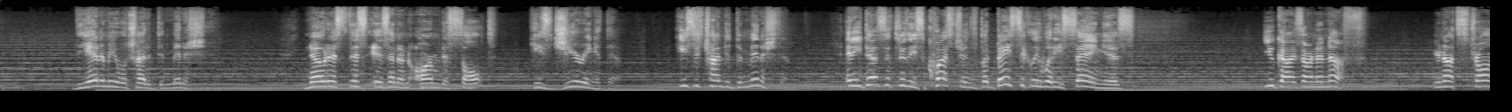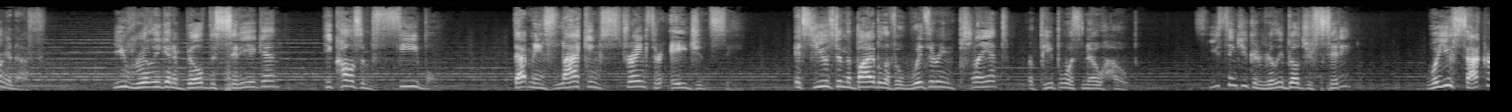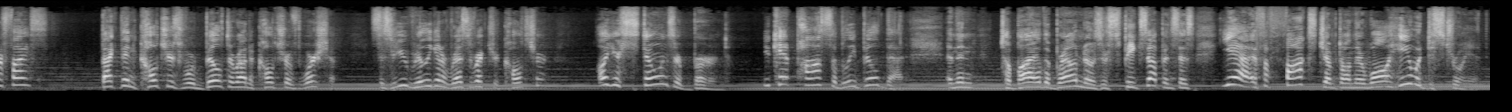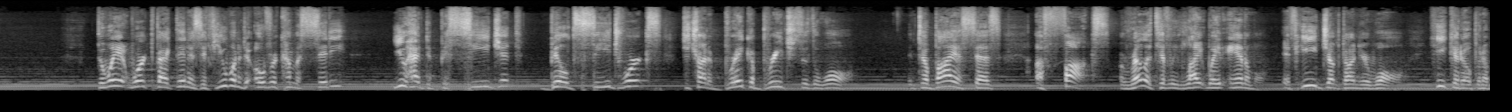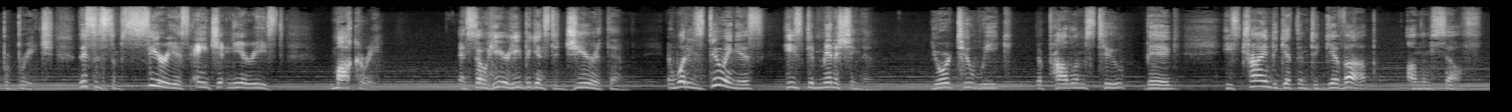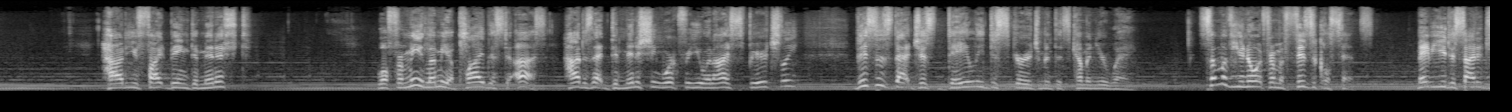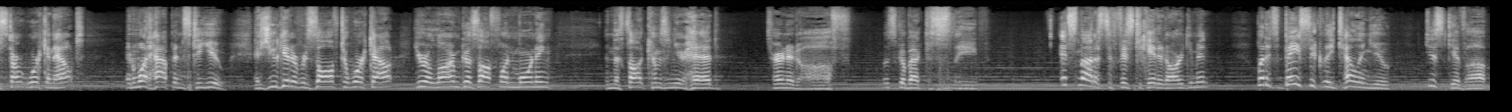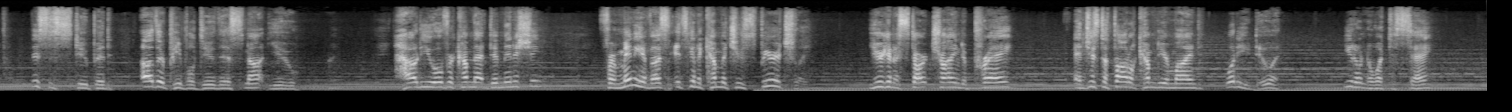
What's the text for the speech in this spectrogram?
The enemy will try to diminish you. Notice this isn't an armed assault. He's jeering at them. He's just trying to diminish them. And he does it through these questions, but basically what he's saying is, you guys aren't enough. You're not strong enough. You really gonna build the city again? He calls them feeble. That means lacking strength or agency. It's used in the Bible of a withering plant or people with no hope. You think you can really build your city? Will you sacrifice? Back then, cultures were built around a culture of worship. He says, Are you really going to resurrect your culture? All your stones are burned. You can't possibly build that. And then Tobiah the brown noser speaks up and says, Yeah, if a fox jumped on their wall, he would destroy it. The way it worked back then is if you wanted to overcome a city, you had to besiege it, build siege works to try to break a breach through the wall. And Tobiah says, a fox, a relatively lightweight animal, if he jumped on your wall, he could open up a breach. This is some serious ancient Near East mockery. And so here he begins to jeer at them. And what he's doing is he's diminishing them. You're too weak, the problem's too big. He's trying to get them to give up on themselves. How do you fight being diminished? Well, for me, let me apply this to us. How does that diminishing work for you and I spiritually? This is that just daily discouragement that's coming your way. Some of you know it from a physical sense. Maybe you decided to start working out, and what happens to you? As you get a resolve to work out, your alarm goes off one morning, and the thought comes in your head turn it off. Let's go back to sleep. It's not a sophisticated argument, but it's basically telling you just give up. This is stupid. Other people do this, not you. How do you overcome that diminishing? For many of us, it's going to come at you spiritually. You're going to start trying to pray, and just a thought will come to your mind What are you doing? You don't know what to say.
